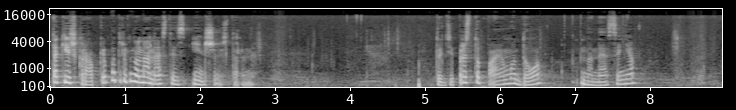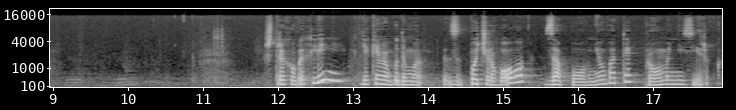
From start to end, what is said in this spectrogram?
Такі ж крапки потрібно нанести з іншої сторони. Тоді приступаємо до нанесення штрихових ліній, якими будемо почергово заповнювати промені зірок.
